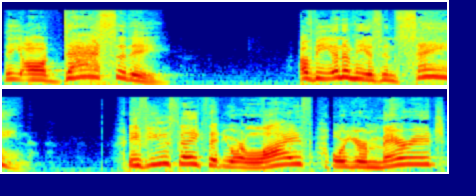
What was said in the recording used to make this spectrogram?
the audacity of the enemy is insane. If you think that your life or your marriage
